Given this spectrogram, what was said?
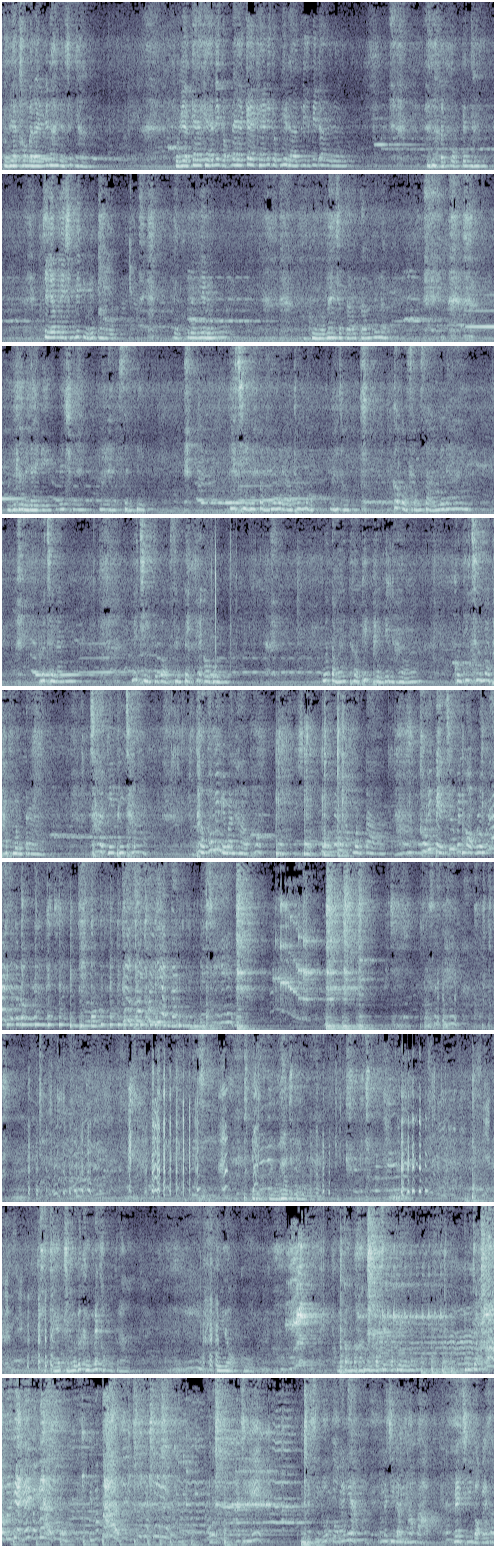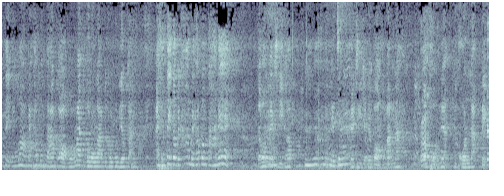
ผมยังทำอะไรไม่ได้เลยสักอย่าง ผมยังแก้แค้นนี่กับแม่ แก้แค้นนี่กับพี่ดาตรีไม่ได้เลยหลานผมเป็นไงจะยังมีชีวิตอยู่หรือเปล่า ผมก็ยังไม่รู้ผมกลัวว่าแม่จะตายตามไม่หลับผมจะทำยังไงดีไม่เชื่อเอาล่ะสันติแม่ชีได้ฟังเรื่องราวทั้งหมดแม่ทองก็อดสงสารไม่ได้ เพราะฉะนั้นแม่ชีจะบอกสันติให้เอาบุญ ว่าต่อให้เธอพลิกแผ่นดินหา คนที่ชื่อแม่ทัพมนตรา ชาตินี้ทั้งชาติ เธอก็ไม่มีวันหาพ่อเพราะว่าแม่ทัพมนตราเขาได้เปลี่ยนชื่อเป็นออกโรงราชจตุรงค์ราชเขาคือคนคนเดียวกันแม่ชีสันติเป็นหลวงราชเป็นหลวงราชที่แท้จริงมันก็คือแม่ทัพมนตรา คุณหลอกกูกูตามมาหามึงมาสิบกว่าปีแล้วกูจะฆ่ามึงแยกให้กับแม่กูไอ้มาบ้าแม่ชีแม่ชีรู้ตัวไหมเนี่ยว่าแม่ชีกำลังทำบาปแม่ชีบอกไอ้สติไม่ว่าแม่ทัพมนตากออกโรงราชกับโรงราเป็นคนคนเดียวกัน ไอ้สติต้องไปฆ่าแม่ทัพมนตาแน่ แต่ว่าแม่ชีครับอ่าเข้ามาเลยจ้าแม่ชีจะไปบอกกับมันนะว่าผมเนี่ยคือคนรักเด็ก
